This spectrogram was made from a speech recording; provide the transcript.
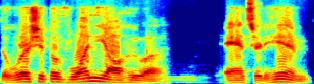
the worship of one Yahuwah, answered him,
